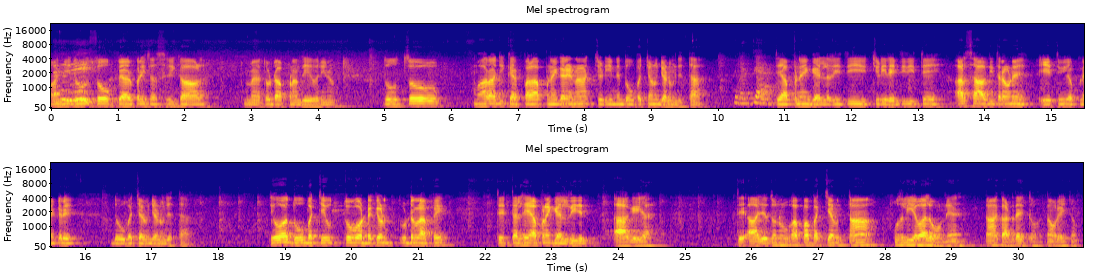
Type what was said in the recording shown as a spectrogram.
ਹਾਂਜੀ ਦੋਸਤੋ ਪਿਆਰ ਭਰੀ ਸਤਿ ਸ੍ਰੀ ਅਕਾਲ। ਮੈਂ ਤੁਹਾਡਾ ਆਪਣਾ ਦੇਵਰੀਨ। ਦੋਸਤੋ ਮਹਾਰਾਜ ਦੀ ਕਿਰਪਾ ਨਾਲ ਆਪਣੇ ਘਰੇ ਨਾ ਚਿੜੀ ਨੇ ਦੋ ਬੱਚਿਆਂ ਨੂੰ ਜਨਮ ਦਿੱਤਾ। ਤੇ ਆਪਣੇ ਗੈਲਰੀ ਦੀ ਚਿੜੀ ਰਹਿੰਦੀ ਦੀ ਤੇ ਹਰ ਸਾਲ ਦੀ ਤਰ੍ਹਾਂ ਉਹਨੇ ਏਤ ਵੀ ਆਪਣੇ ਘਰੇ ਦੋ ਬੱਚਿਆਂ ਨੂੰ ਜਨਮ ਦਿੱਤਾ। ਤੇ ਉਹ ਦੋ ਬੱਚੇ ਉੱਤੋਂ ਉੱਡ ਕੇ ਉੱਡਣ ਲੱਗ ਪਏ ਤੇ ਥੱਲੇ ਆਪਣੇ ਗੈਲਰੀ 'ਚ ਆ ਗਏ ਆ। ਤੇ ਆ ਜੇ ਤੁਹਾਨੂੰ ਆਪਾਂ ਬੱਚਿਆਂ ਨੂੰ ਤਾਂ ਉਸਲੀ ਹਵਾ ਲਵਾਉਂਦੇ ਆ ਤਾਂ ਕੱਢਦੇ ਇੱਥੋਂ ਕਮਰੇ ਚੋਂ।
